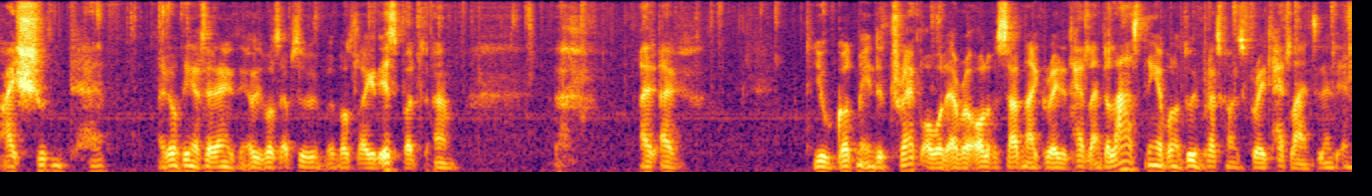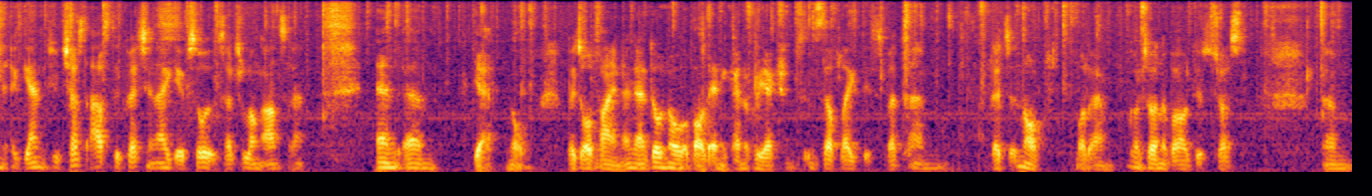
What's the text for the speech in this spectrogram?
I shouldn't have. I don't think I said anything. It was absolutely, it was like it is, but um, I, I, you got me in the trap or whatever. All of a sudden, I created headline. The last thing I want to do in press conference is create headlines. And, and again, you just asked the question, I gave so such a long answer. And um, yeah, no, but it's all fine. And I don't know about any kind of reactions and stuff like this. But um, that's not what I'm concerned about. It's just um,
